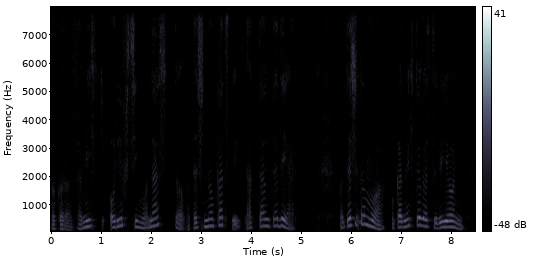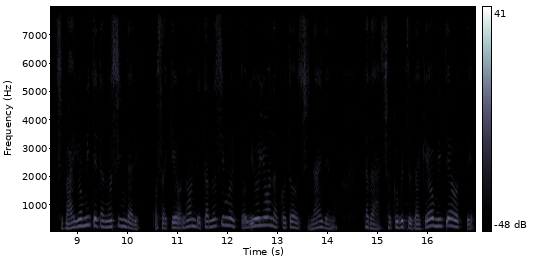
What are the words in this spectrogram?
心寂しき折り節もなしと私のかつて歌った歌である。私どもは他の人がするように芝居を見て楽しんだり、お酒を飲んで楽しむというようなことをしないでも、ただ植物だけを見ておって、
